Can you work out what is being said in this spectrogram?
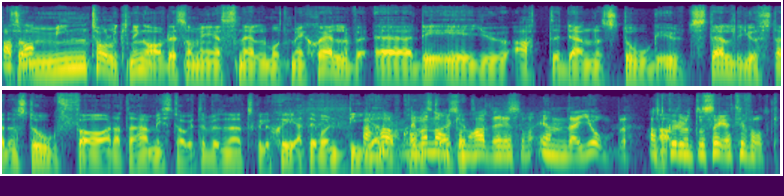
Alltså, min tolkning av det som är snäll mot mig själv eh, det är ju att den stod utställd just där den stod för att det här misstaget eventuellt skulle ske. Att det var en del Jaha, av det var någon konstverket. som hade det som enda jobb. Att Ja. gå runt och säga till folk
